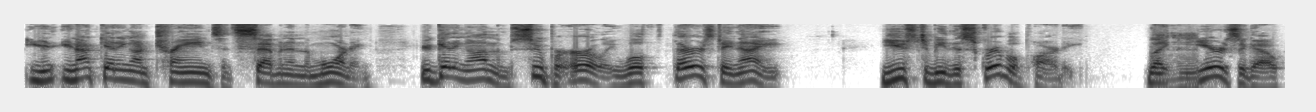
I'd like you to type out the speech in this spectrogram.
you're, you're not getting on trains at seven in the morning. You're getting on them super early. Well, Thursday night used to be the scribble party, like Mhm. years ago.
